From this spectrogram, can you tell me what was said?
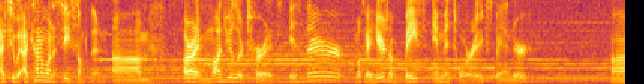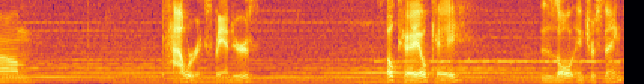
Actually, I kind of want to see something. Um, Alright, modular turrets. Is there... Okay, here's a base inventory expander. Um... Power expanders. Okay, okay. This is all interesting.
